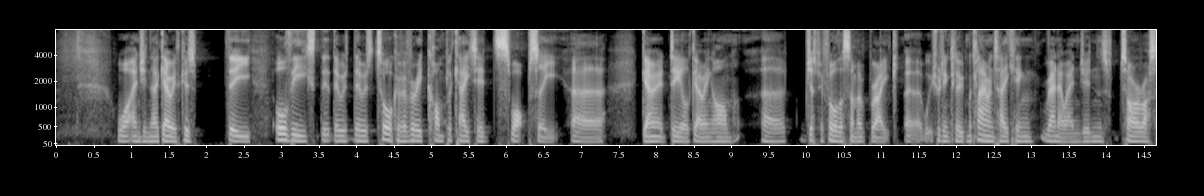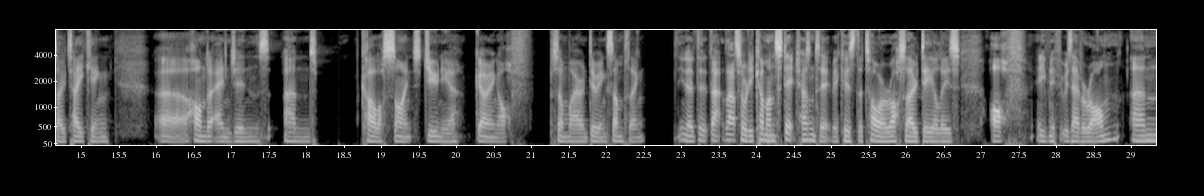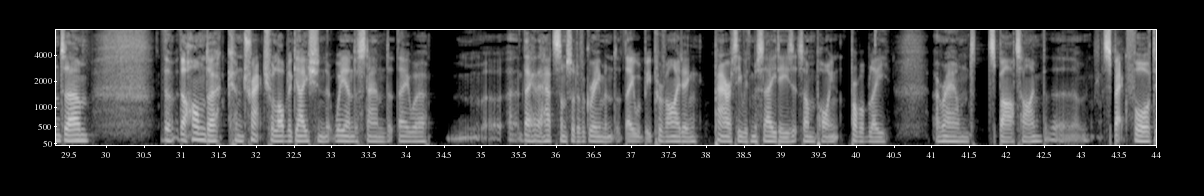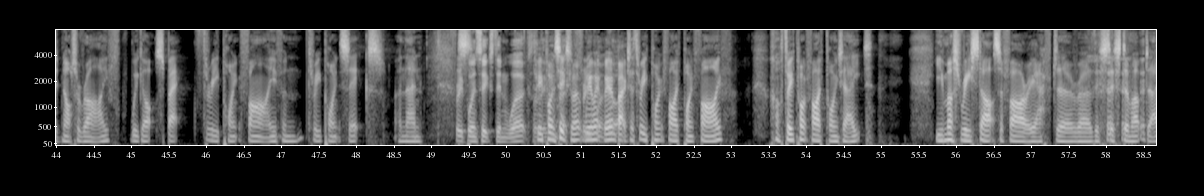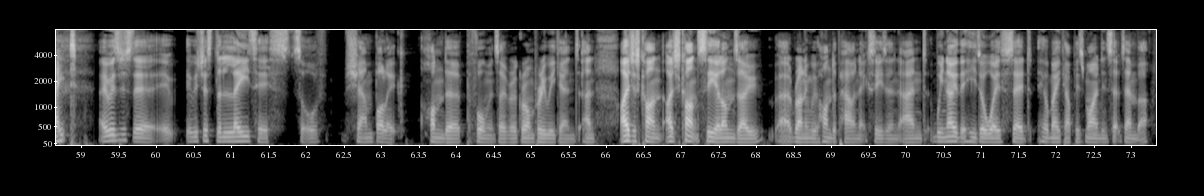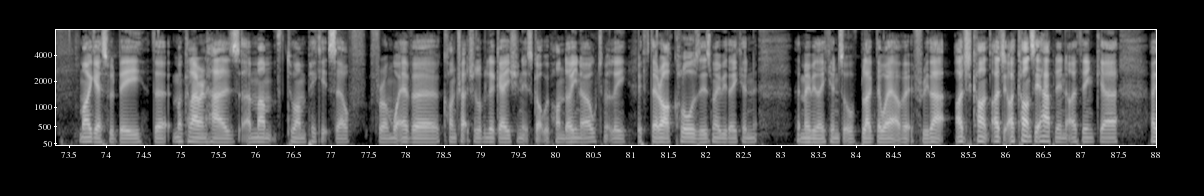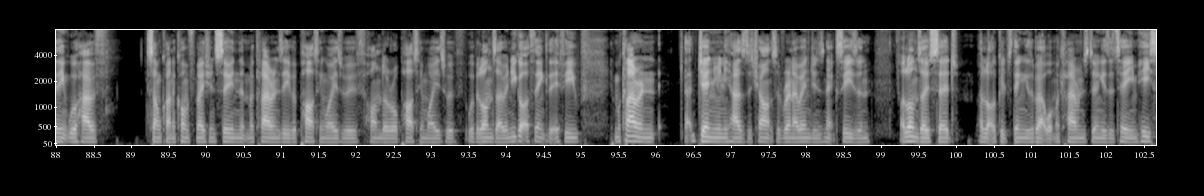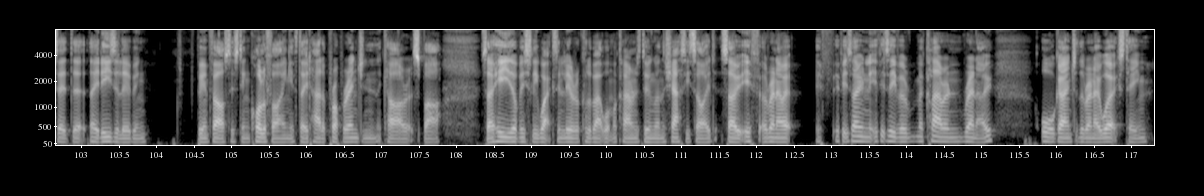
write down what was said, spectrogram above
what engine they go with because the all these there was there was talk of a very complicated swapsy uh, deal going on uh, just before the summer break, uh, which would include McLaren taking Renault engines, Toro Rosso taking uh, Honda engines, and Carlos Sainz Jr. going off somewhere and doing something. You know th- that that's already come unstitched, hasn't it? Because the Toro Rosso deal is off, even if it was ever on, and um, the the Honda contractual obligation that we understand that they were uh, they had some sort of agreement that they would be providing parity with Mercedes at some point, probably around Spa time. But the Spec 4 did not arrive. We got Spec 3.5 and 3.6, and then 3.6 didn't work. So 3.6, we, went, we went back to 3.5.5 or 3.5.8. You must restart Safari after uh, this system update. It was just a, it, it was just the latest sort of shambolic Honda performance over a Grand Prix weekend, and I just can't I just can't see Alonso uh, running with Honda power next season. And we know that he's always said he'll make up his mind in September. My guess would be that McLaren has a month to unpick itself from whatever contractual obligation it's got with Honda. You know, ultimately, if there are clauses, maybe they can then maybe they can sort of blag their way out of it through that. I just can't I, just, I can't see it happening. I think uh, I think we'll have some kind of confirmation soon that McLaren's either parting ways with Honda or parting ways with, with Alonso. And you got to think that if he if McLaren genuinely has the chance of Renault engines next season, Alonso said a lot of good things about what McLaren's doing as a team. He said that they'd easily have been being fastest in qualifying if they'd had a proper engine in the car at Spa. So he's obviously waxing lyrical about what McLaren's doing on the chassis side. So if a Renault, if if it's only if it's either McLaren Renault or going to the Renault Works team,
